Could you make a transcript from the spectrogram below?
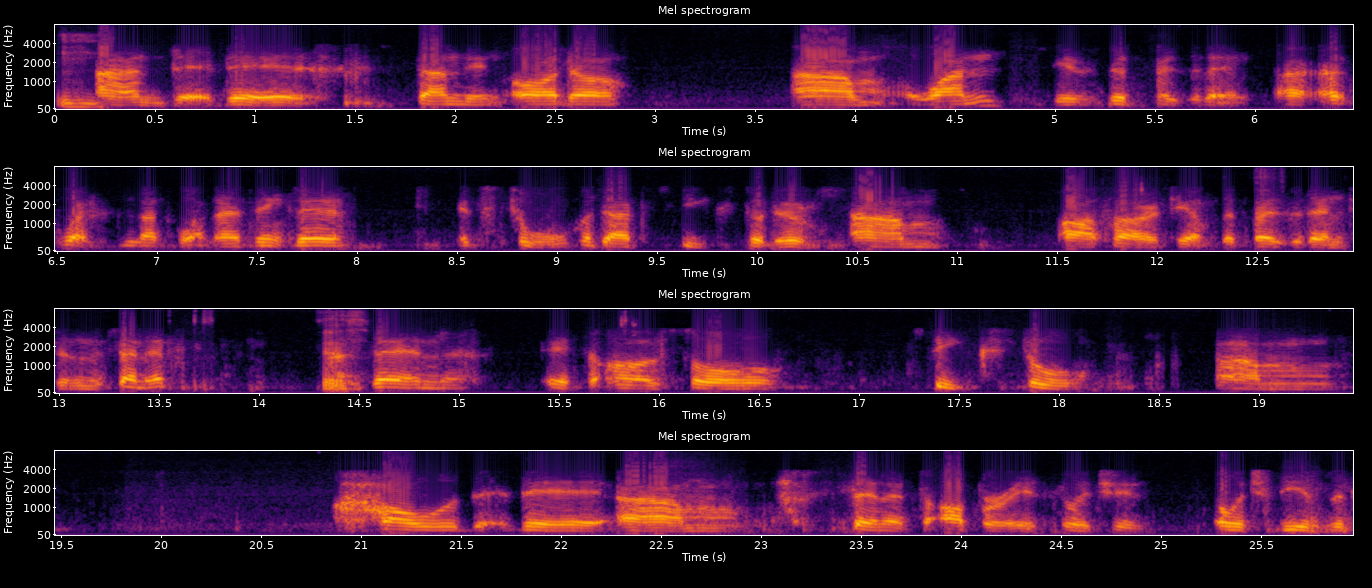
Mm-hmm. And uh, the standing order, um, one is the president, uh, uh, well, not one, I think the, it's two that speaks to the um, authority of the president in the Senate. Yes. And then it also speaks to um, how the, the um, Senate operates, which is which deals with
